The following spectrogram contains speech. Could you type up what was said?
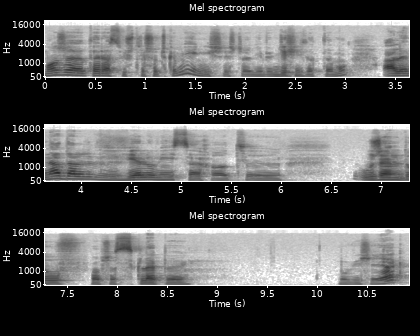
może teraz już troszeczkę mniej niż jeszcze, nie wiem, 10 lat temu, ale nadal w wielu miejscach od y, urzędów poprzez sklepy mówi się jak?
